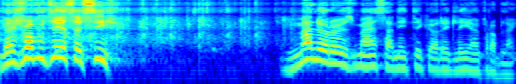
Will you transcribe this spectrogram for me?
Mais je vais vous dire ceci. Malheureusement, ça été que régler un problème.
